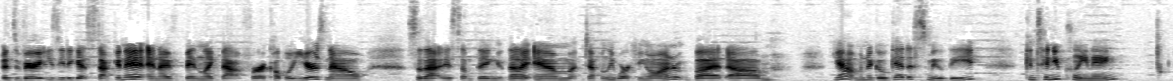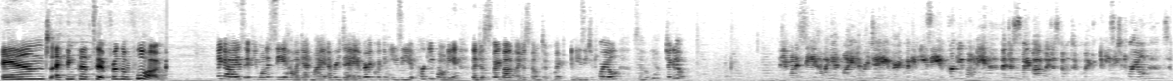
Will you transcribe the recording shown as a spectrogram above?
it's very easy to get stuck in it and I've been like that for a couple years now so that is something that I am definitely working on but um, yeah I'm gonna go get a smoothie continue cleaning and I think that's it for the vlog. Hey guys, if you want to see how I get my everyday, very quick and easy perky pony, then just swipe up. I just filmed a quick and easy tutorial, so yeah, check it out. If you want to see how I get my everyday, very quick and easy perky pony, then just swipe up. I just filmed a quick and easy tutorial. So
